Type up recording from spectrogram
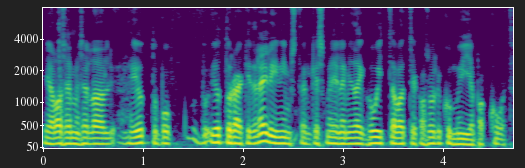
ja laseme sel ajal juttu, juttu rääkida neil inimestel, kes meile midagi huvitavat ja kasulikku müüa pakuvad.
